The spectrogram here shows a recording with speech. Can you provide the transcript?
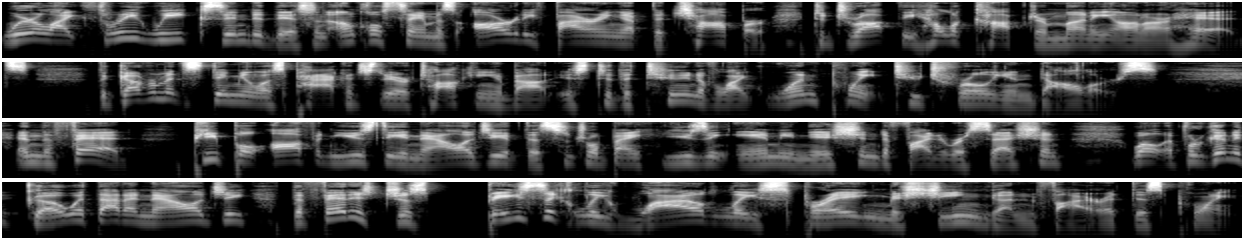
we're like three weeks into this, and Uncle Sam is already firing up the chopper to drop the helicopter money on our heads. The government stimulus package they're talking about is to the tune of like $1.2 trillion. And the Fed, people often use the analogy of the central bank using ammunition to fight a recession. Well, if we're going to go with that analogy, the Fed is just basically wildly spraying machine gun fire at this point.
